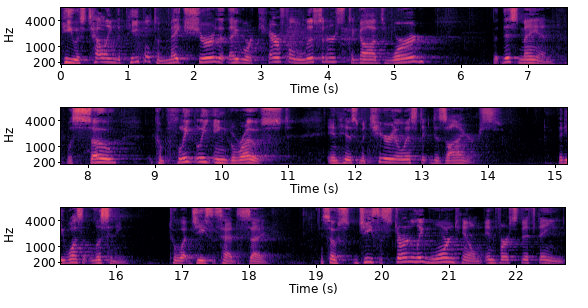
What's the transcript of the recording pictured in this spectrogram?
He was telling the people to make sure that they were careful listeners to God's word. But this man was so completely engrossed in his materialistic desires that he wasn't listening to what Jesus had to say. And so Jesus sternly warned him in verse 15,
